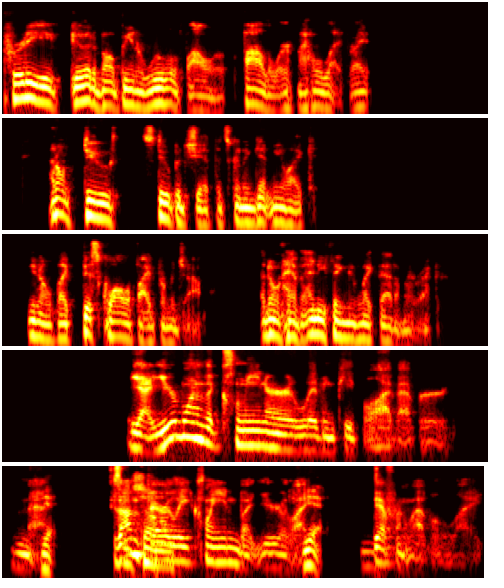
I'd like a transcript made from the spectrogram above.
pretty good about being a rule follow- follower my whole life, right? I don't do stupid shit that's going to get me like you know, like disqualified from a job. I don't have anything like that on my record. Yeah, you're one of the cleaner living people I've ever met. Yeah. Because I'm so- fairly clean, but you're like Yeah. different level. Like,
